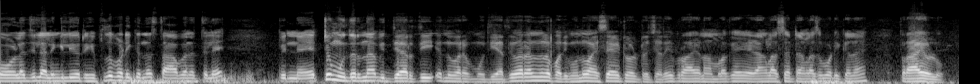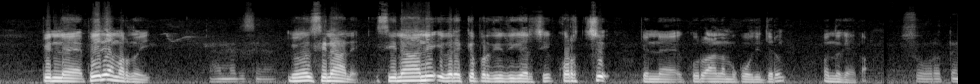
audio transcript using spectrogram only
കോളേജിൽ അല്ലെങ്കിൽ ഈ ഒരു ഹിഫ്ത് പഠിക്കുന്ന സ്ഥാപനത്തിലെ പിന്നെ ഏറ്റവും മുതിർന്ന വിദ്യാർത്ഥി എന്ന് പറയും വിദ്യാർത്ഥി പറയുന്നത് പതിമൂന്ന് വയസ്സായിട്ടുള്ളൂ ചെറിയ പ്രായമാണ്. നമ്മളൊക്കെ ഏഴാം ക്ലാസ് എട്ടാം ക്ലാസ് പഠിക്കുന്ന പ്രായമുള്ളൂ. പിന്നെ പേര് ഞാൻ മറന്നുപോയി. മുഹമ്മദ് സിനാൻ. സിനാന് ഇവരൊക്കെ പ്രതിനിധീകരിച്ച് കുറച്ച് പിന്നെ ഖുർആൻ നമുക്ക് ഓതിത്തരും. ഒന്ന് കേൾക്കാം സൂറത്തു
